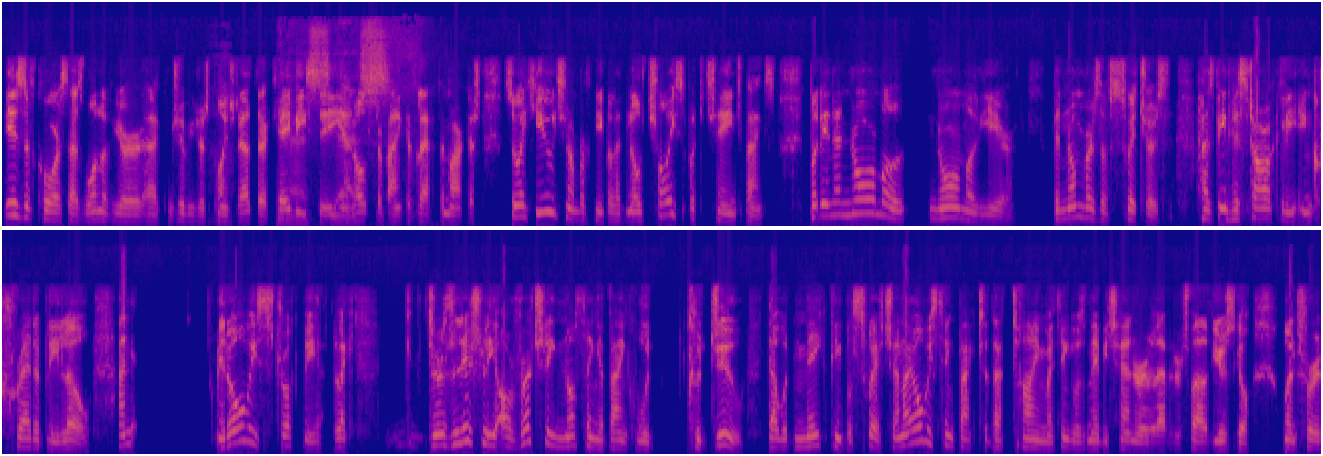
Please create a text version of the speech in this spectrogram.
is, of course, as one of your uh, contributors pointed out there, KBC yes, yes. and Ulster Bank have left the market. So a huge number of people had no choice but to change banks. But in a normal normal year, the numbers of switchers has been historically incredibly low. And it always struck me like there's literally or virtually nothing a bank would could do that would make people switch. And I always think back to that time, I think it was maybe 10 or 11 or 12 years ago, when for a,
